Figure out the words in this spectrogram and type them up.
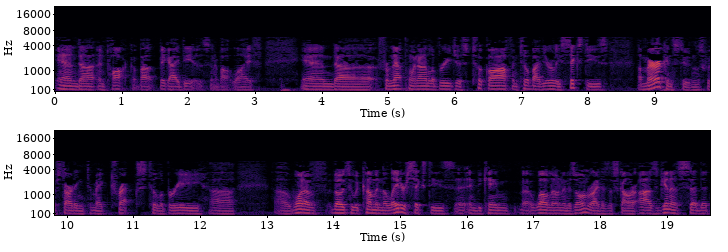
and uh, and talk about big ideas and about life. And uh, from that point on, L'Abri just took off until by the early 60s, American students were starting to make treks to L'Abri. Uh, uh, one of those who would come in the later 60s uh, and became uh, well known in his own right as a scholar, Os Guinness, said that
